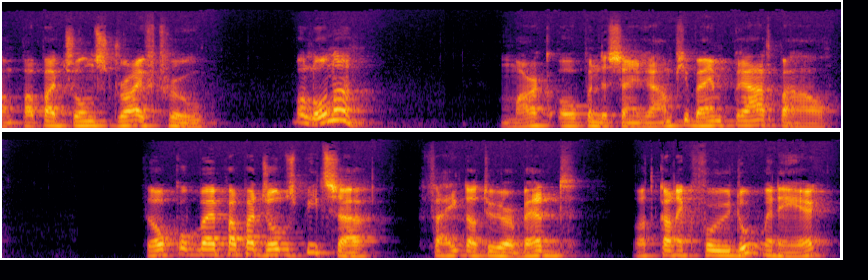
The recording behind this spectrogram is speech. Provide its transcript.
van Papa John's drive-thru. Ballonnen. Mark opende zijn raampje bij een praatpaal. Welkom bij Papa John's Pizza. Fijn dat u er bent. Wat kan ik voor u doen, meneer?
